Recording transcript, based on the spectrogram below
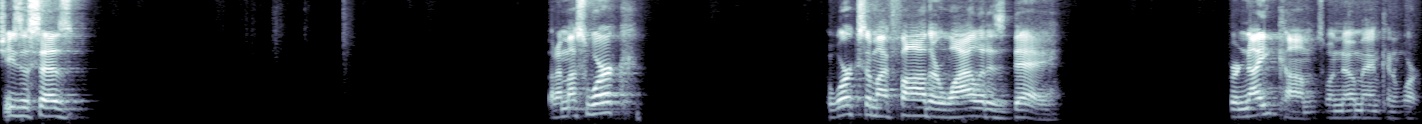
Jesus says, But I must work the works of my Father while it is day, for night comes when no man can work.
